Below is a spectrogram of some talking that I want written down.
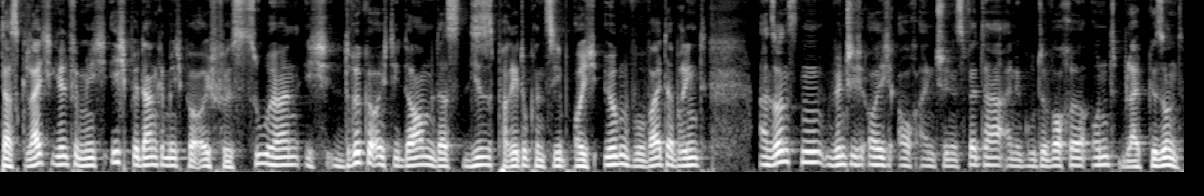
Das gleiche gilt für mich. Ich bedanke mich bei euch fürs Zuhören. Ich drücke euch die Daumen, dass dieses Pareto-Prinzip euch irgendwo weiterbringt. Ansonsten wünsche ich euch auch ein schönes Wetter, eine gute Woche und bleibt gesund.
